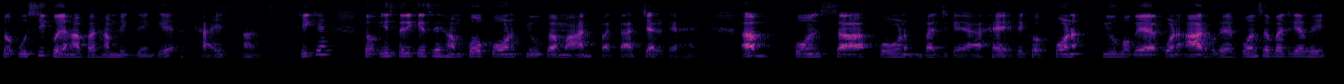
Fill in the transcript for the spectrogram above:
तो उसी को यहाँ पर हम लिख देंगे 28 अंश, ठीक है? तो इस तरीके से हमको कोण क्यू का मान पता चल गया है। अब कौन सा कोण बच गया है? देखो, कोण क्यू हो गया, कोण आर हो गया, कौन सा बच गया भाई?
